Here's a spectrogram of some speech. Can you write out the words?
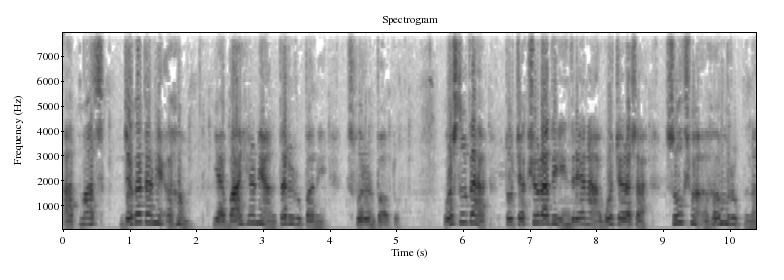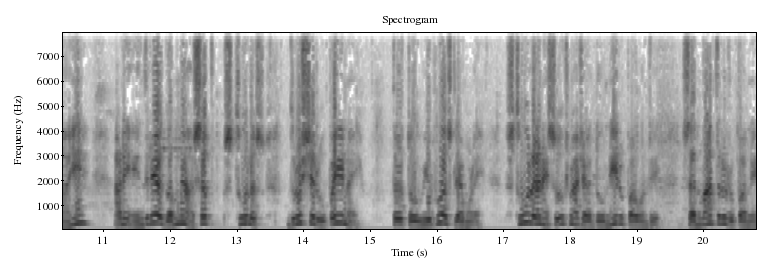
आत्माच जगत आणि अहम या बाह्य आणि आंतररूपाने स्फुरण पावतो. वस्तुत तो चक्षुरादी इंद्रियांना अगोचर असा सूक्ष्म अहम रूप नाही आणि इंद्रिय गम्य असत स्थूल दृश्य रूपही नाही. तर तो विभू असल्यामुळे स्थूल आणि सूक्ष्म अशा दोन्ही रूपामध्ये सन्मात्र रूपाने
